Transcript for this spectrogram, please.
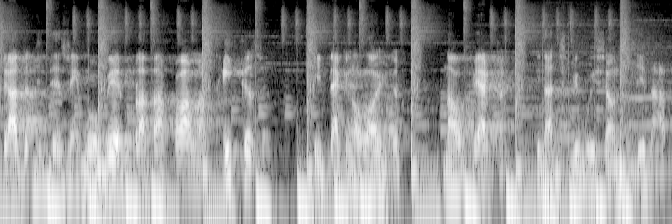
trata de desenvolver plataformas ricas e tecnológicas na oferta e na distribuição de dados.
